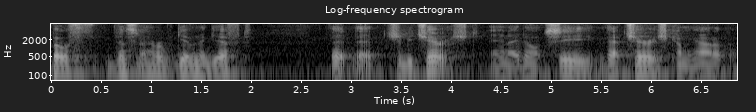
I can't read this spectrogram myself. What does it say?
Both Vincent and her were given a gift that, that should be cherished, and I don't see that cherish coming out of them.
